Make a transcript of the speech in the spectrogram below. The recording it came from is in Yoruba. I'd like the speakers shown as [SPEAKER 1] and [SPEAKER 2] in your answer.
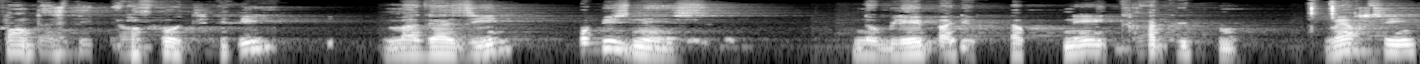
[SPEAKER 1] Fantastique Info TV, magazine au business. N'oubliez pas de vous abonner gratuitement. Merci.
